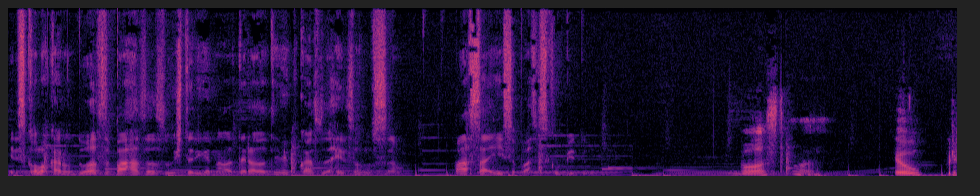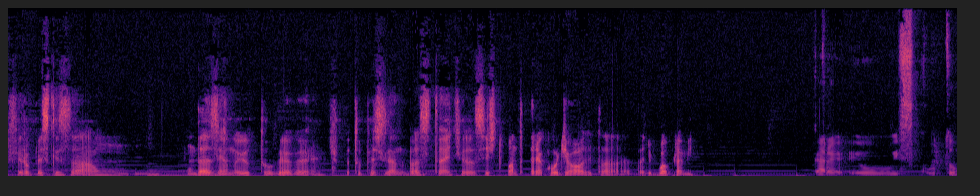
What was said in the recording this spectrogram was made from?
eles colocaram duas barras azuis, tá ligado? Na lateral da TV por causa da resolução. Passa isso, passa Scooby-Doo. Bosta, mano. Eu prefiro pesquisar um, um desenho no YouTube agora. Tipo, eu tô pesquisando bastante, eu assisto Pantera Code-Rosa e tá, tá de boa pra mim. Cara, eu escuto,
